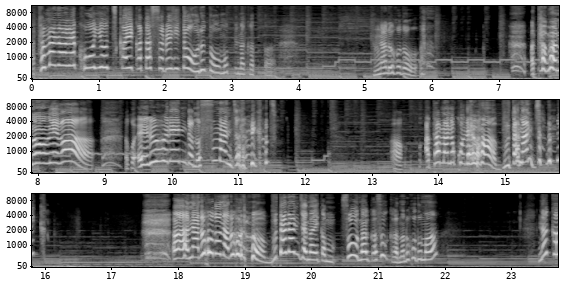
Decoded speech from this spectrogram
頭の上こういう使い方する人おると思ってなかった。なるほど。頭の上はこれエルフレンドの巣なんじゃないかと。あ頭のこれは豚なんじゃないか。あなるほどなるほど。豚なんじゃないかも。そうなんかそうか。なるほどな。中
